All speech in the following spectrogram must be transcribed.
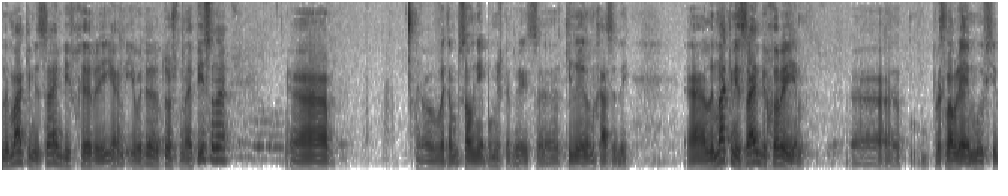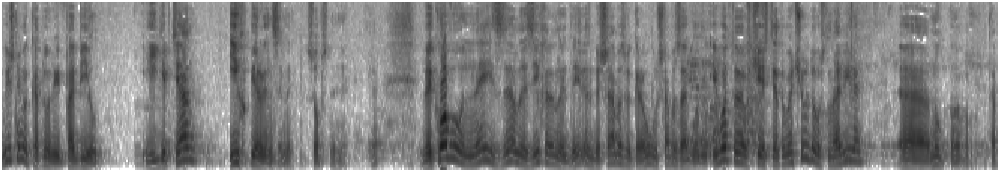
лемаки мисраем бифхереям. И вот это то, что написано э, в этом псалме, помнишь, который с э, Килейлом Хасадой. Лемаки мисраем бифхереям Э, прославляем мы Всевышнего, который побил египтян их первенцами собственными. Векову нейзел зихар ледейрес бешабас векраву шабас агода. И вот в честь этого чуда установили, ну, там,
